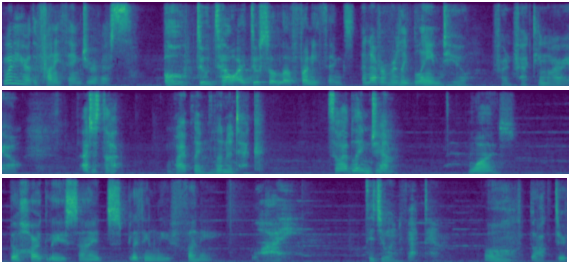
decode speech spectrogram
You want to hear the funny thing, Jervis? Oh, do tell. I do so love funny things. I never really blamed you for infecting Mario. I just thought, why blame the lunatic? So I blamed Jim. Wise, though hardly side-splittingly funny. Why did you infect him? Oh, Doctor,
